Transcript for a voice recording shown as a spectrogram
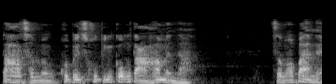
大臣们会不会出兵攻打他们呢？怎么办呢？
